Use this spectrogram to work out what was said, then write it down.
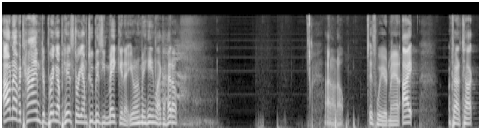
I don't have a time to bring up history. I'm too busy making it. You know what I mean? Like, I don't. I don't know. It's weird, man. I I'm trying to talk.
